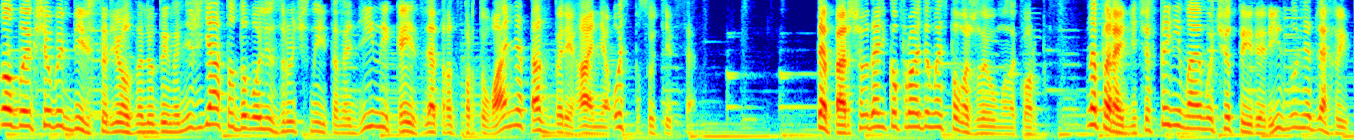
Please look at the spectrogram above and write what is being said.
Ну або якщо ви більш серйозна людина, ніж я, то доволі зручний та надійний кейс для транспортування та зберігання. Ось по суті все. Тепер швиденько пройдемось по важливому на корпусі. На передній частині маємо 4 різьблення для грипу.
